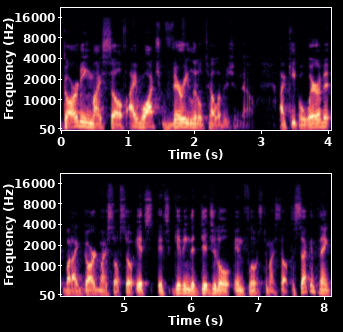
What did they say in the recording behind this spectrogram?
guarding myself. I watch very little television now. I keep aware of it, but I guard myself. So it's it's giving the digital influence to myself. The second thing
